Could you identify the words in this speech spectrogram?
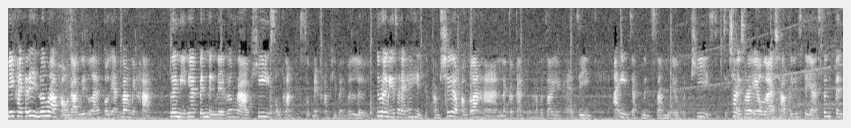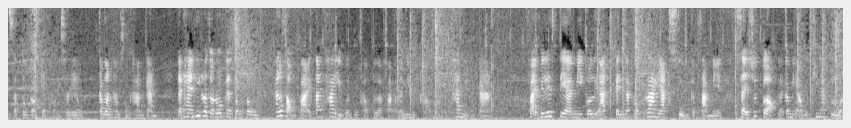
มีใครเคยได้ยินเรื่องราวของดาวิดและโกลิอัตบ้างไหมคะ เรื่องนี้เนี่ยเป็นหนึ่งในเรื่องราวที่ทรงพลังที่สุดในพระคัมภีร์ไบเบิลเลยซึ่งเรื่องนี้แสดงให้เห็นถึงความเชื่อความกล้าหาญและก็การพึ่งพาพระเจ้าอย่างแท้จริงอ้างอิงจาก1ซามูเอลบทที่ 17 ชาวอิสราเอลและชาวฟิลิสเตีย ซึ่งเป็นศัตรูเก่าแก่ของอิสราเอลกำลังทำสงครามกัน แต่แทนที่เขาจะรบกันตรงๆ ทั้งสองฝ่ายตั้งค่ายอยู่บนภูเขาคนละฝั่งและมีหุบเขาขั้นอยู่ตรงกลาง ฝ่ายฟิลิสเตียมีโกลิอัตเป็นนักรบร่างยักษ์สูงเกือบ3 เมตร ใส่ชุดเกราะและก็มีอาวุธที่น่ากลัว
